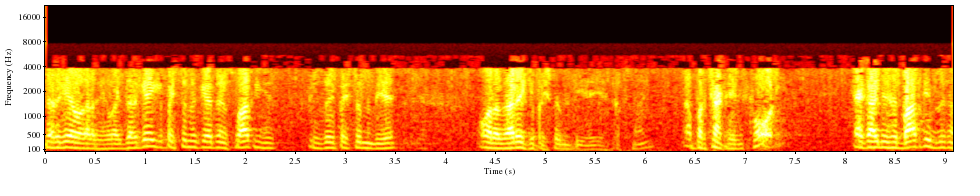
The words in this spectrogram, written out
درگے وغیرہ۔ درگے کی پشتوں میں کہتے ہیں سواد کی پشتوں میں بھی ہے اور ہزارے کی پشتوں میں بھی ہے یہ اپر چٹے فوری۔ ایک آدمی سے بات کی، دوسرے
